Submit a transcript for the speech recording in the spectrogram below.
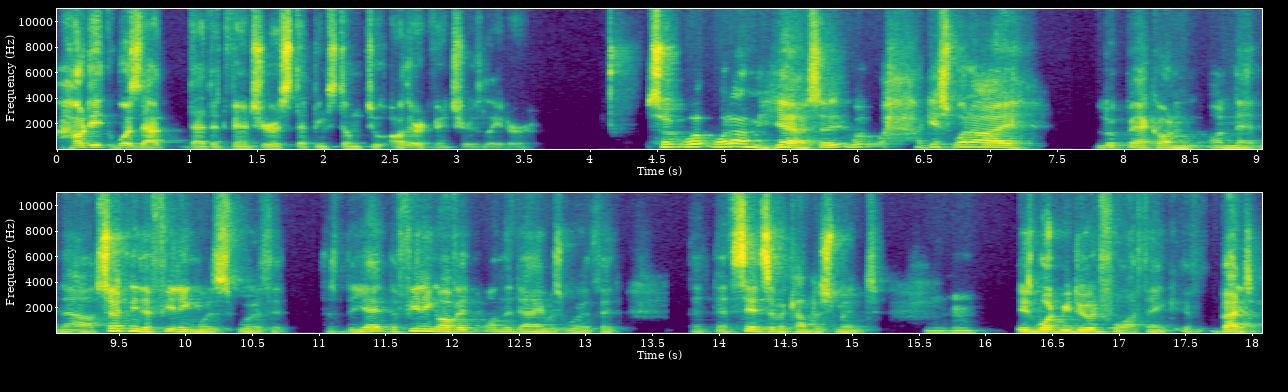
how did was that that adventure a stepping stone to other adventures later? So what, what I'm yeah. So what, I guess what I look back on on that now, certainly the feeling was worth it. The the, the feeling of it on the day was worth it. That that sense of accomplishment mm-hmm. is what we do it for. I think. If, but yeah.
